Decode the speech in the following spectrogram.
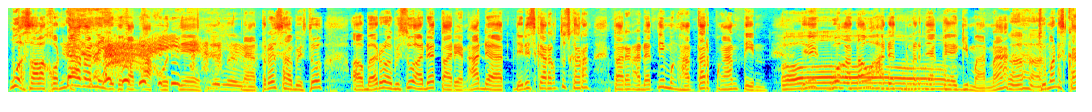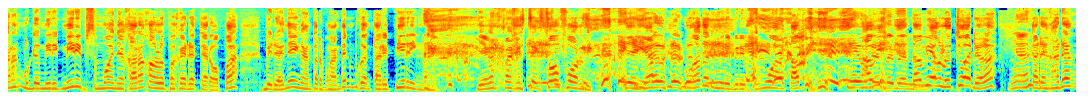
wah salah kondangan nih gitu kan takutnya. Nah terus habis itu uh, baru habis itu ada tarian adat. Jadi sekarang tuh sekarang tarian adat nih menghantar pengantin. Jadi gue nggak tahu adat benernya kayak gimana. Aha. Cuman sekarang udah mirip-mirip semuanya karena kalau pakai adat Eropa bedanya yang ngantar pengantin bukan tari piring. ya kan pakai saxophone. ya Iya, kan? bener. Gua kata udah mirip-mirip semua tapi Iya, tapi, bener, bener, tapi yang lucu adalah Ya. kadang-kadang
